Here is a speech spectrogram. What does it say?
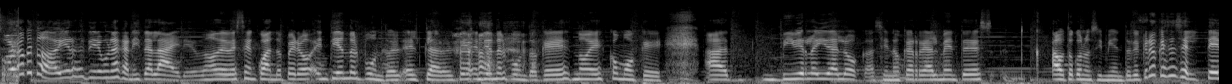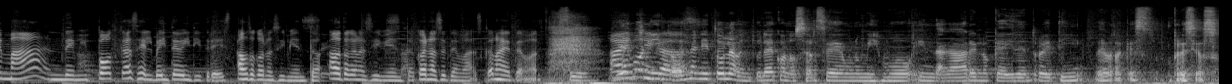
Creo que todavía no se tiene una canita al aire, ¿no? De vez en cuando, pero entiendo el punto, el, el- claro, el- entiendo el punto, que es, no es como que ah, vivir la vida loca, sino que realmente es autoconocimiento, que creo que ese es el tema de mi podcast el 2023, autoconocimiento, Sí, autoconocimiento, exacto. conócete más, conócete más. Sí. Y Ay, es bonito, chicas. es bonito la aventura de conocerse uno mismo, indagar en lo que hay dentro de ti, de verdad que es precioso.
